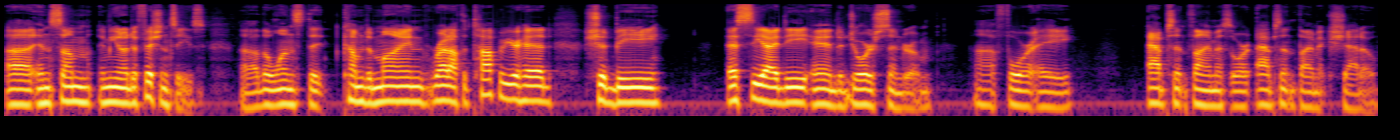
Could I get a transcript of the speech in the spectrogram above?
uh, in some immunodeficiencies. Uh, the ones that come to mind right off the top of your head should be SCID and DiGeorge syndrome uh, for a absent thymus or absent thymic shadow.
